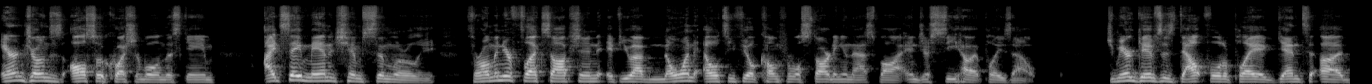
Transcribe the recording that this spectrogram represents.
Aaron Jones is also questionable in this game. I'd say manage him similarly. Throw him in your flex option if you have no one else you feel comfortable starting in that spot and just see how it plays out. Jahmyr Gibbs is doubtful to play again, to, uh,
